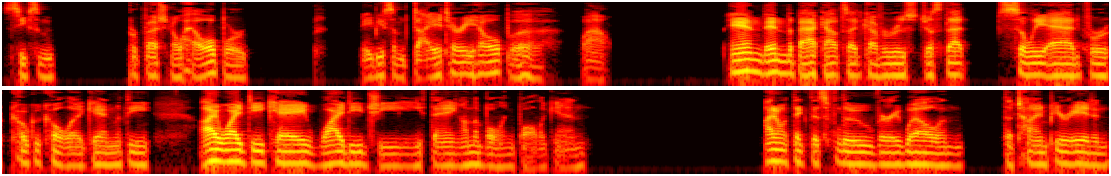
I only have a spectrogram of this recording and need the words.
seek some professional help or maybe some dietary help. Ugh, wow. And then the back outside cover is just that silly ad for Coca-Cola again with the IYDK YDG thing on the bowling ball again. I don't think this flew very well in the time period, and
